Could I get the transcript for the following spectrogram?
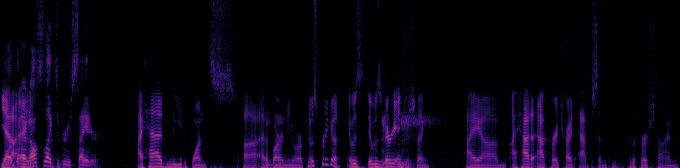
Yeah, but I, I'd also like to brew cider. I had mead once uh, at a bar in Mhm. New York, and it was pretty good. It was it was very interesting. I um I had it after I tried absinthe for the first time.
